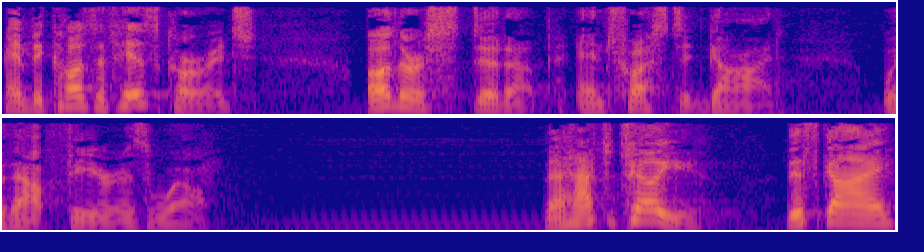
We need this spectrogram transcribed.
And because of his courage, Others stood up and trusted God without fear as well. Now, I have to tell you, this guy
